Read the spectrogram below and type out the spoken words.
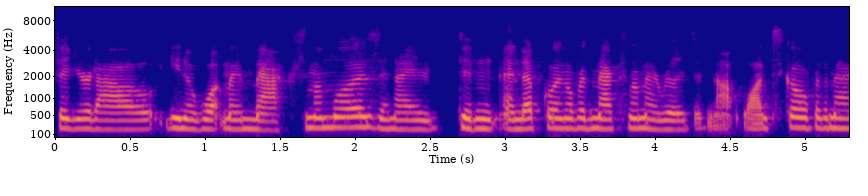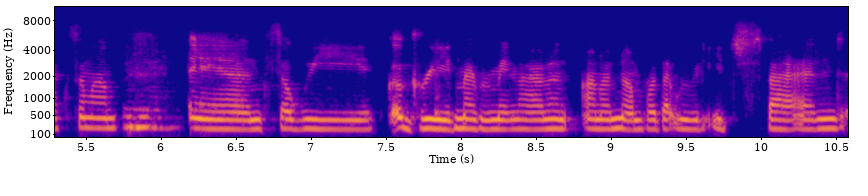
figured out, you know, what my maximum was and I didn't end up going over the maximum. I really did not want to go over the maximum. Mm-hmm. And so we agreed, my roommate and I, on a, on a number that we would each spend.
